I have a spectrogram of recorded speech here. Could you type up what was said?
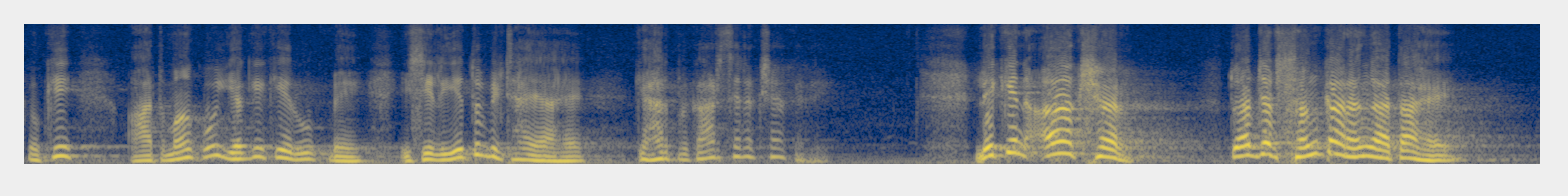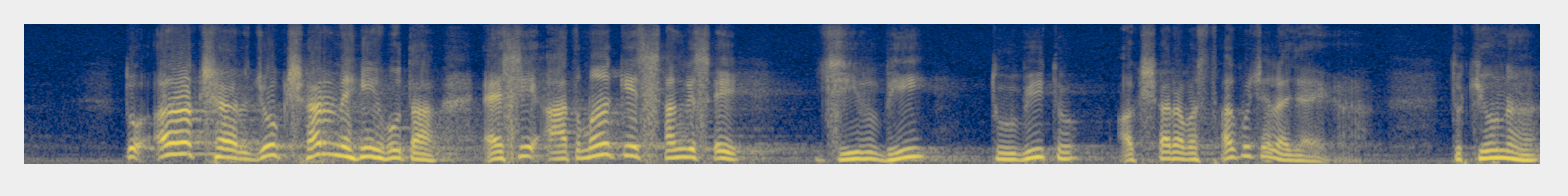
क्योंकि आत्मा को यज्ञ के रूप में इसीलिए तो बिठाया है कि हर प्रकार से रक्षा करे। लेकिन अक्षर तो अब जब संघ का रंग आता है तो अक्षर जो क्षर नहीं होता, ऐसी आत्मा के संग से जीव भी, तू भी तो अक्षर अवस्था को चला जाएगा। तो क्यों ना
